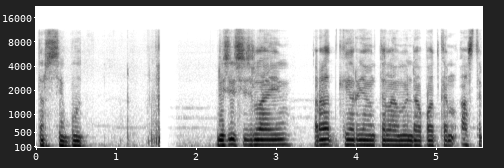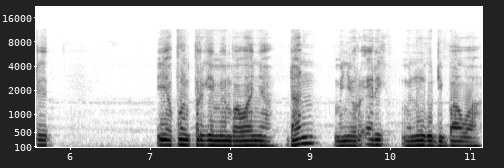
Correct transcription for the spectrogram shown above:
tersebut. Di sisi lain, Radger yang telah mendapatkan Astrid, ia pun pergi membawanya dan menyuruh Erik menunggu di bawah.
